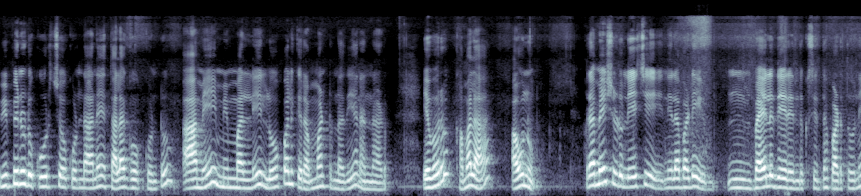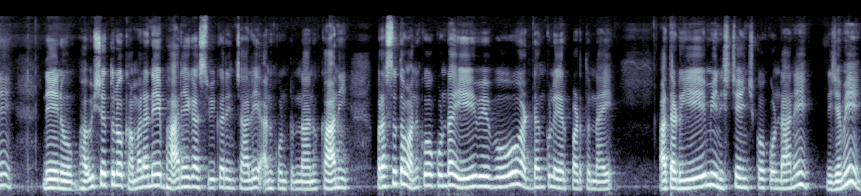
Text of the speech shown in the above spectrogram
విపినుడు కూర్చోకుండానే తల గోక్కుంటూ ఆమె మిమ్మల్ని లోపలికి రమ్మంటున్నది అని అన్నాడు. ఎవరు? కమల? అవును. రమేషుడు లేచి నిలబడి బయలుదేరేందుకు సిద్ధపడుతూనే నేను భవిష్యత్తులో కమలనే భార్యగా స్వీకరించాలి అనుకుంటున్నాను. కానీ ప్రస్తుతం అనుకోకుండా ఏవేవో అడ్డంకులు ఏర్పడుతున్నాయి. అతడు ఏమీ నిశ్చయించుకోకుండానే నిజమే?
